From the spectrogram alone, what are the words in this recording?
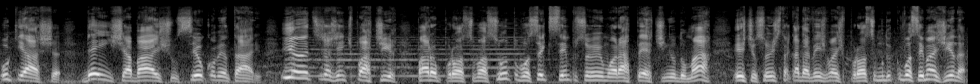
o que acha? Deixe abaixo o seu comentário. E antes de a gente partir para o próximo assunto, você que sempre sonhou em morar pertinho do mar, este sonho está cada vez mais próximo do que você imagina,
